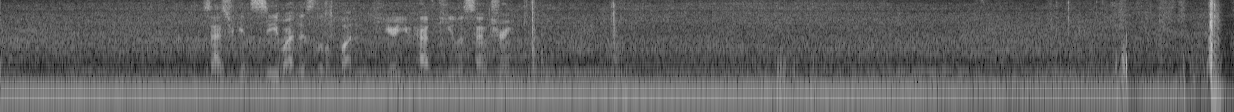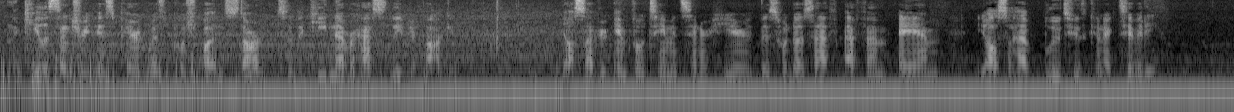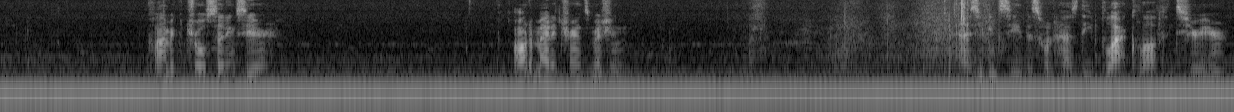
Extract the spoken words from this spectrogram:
So as you can see by this little button here, you have keyless entry. The keyless entry is paired with push button start, so the key never has to leave your pocket. You also have your infotainment center here. This one does have FM, AM. You also have Bluetooth connectivity. Climate control settings here. Automatic transmission. As you can see, this one has the black cloth interior.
